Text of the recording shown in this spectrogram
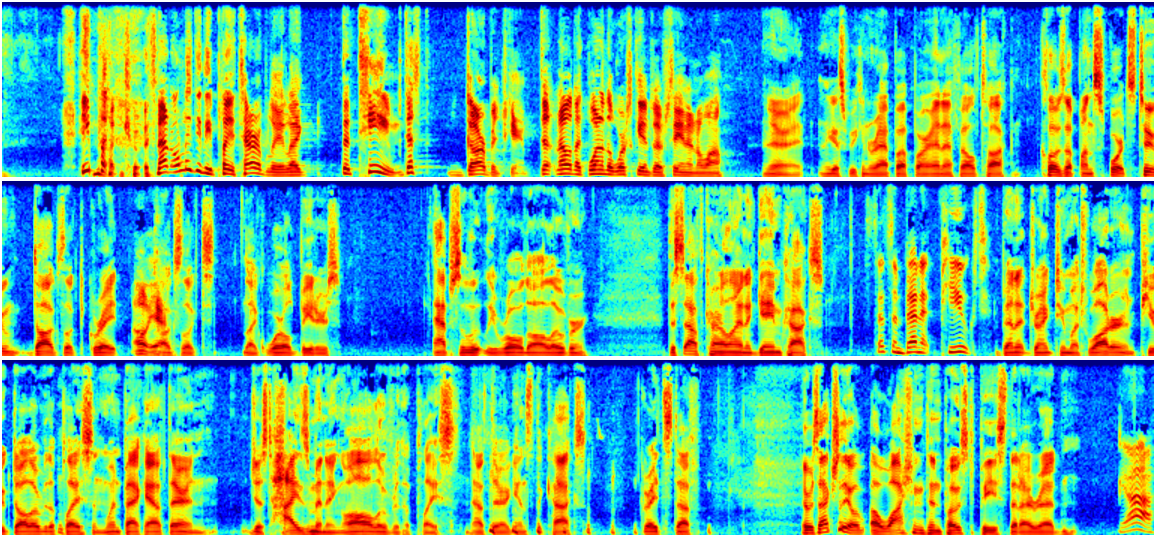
He played, Not good. Not only did he play terribly, like the team, just garbage game. That that was like one of the worst games I've seen in a while. All right, I guess we can wrap up our NFL talk. Close up on sports too. Dogs looked great. Oh, yeah. dogs looked like world beaters. Absolutely rolled all over the South Carolina Gamecocks. Stetson Bennett puked. Bennett drank too much water and puked all over the place and went back out there and just Heismaning all over the place out there against the Cox. Great stuff. There was actually a, a Washington Post piece that I read Yeah.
